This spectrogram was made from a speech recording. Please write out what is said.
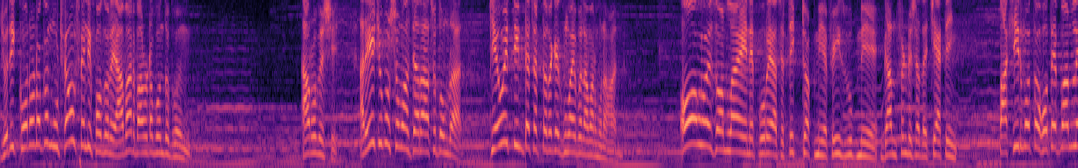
যদি কোনো রকম উঠেও ফেলি ফজরে, আবার বারোটা পর্যন্ত ঘুম। আরও বেশি। আর এই যুব সমাজ যারা আছো তোমরা, কেউই তিনটা চারটার আগে ঘুমায় বলে আমার মনে হয় না। অলওয়েজ অনলাইনে পড়ে আছে টিকটক নিয়ে ফেসবুক নিয়ে গার্লফ্রেন্ডের সাথে চ্যাটিং পাখির মতো হতে পারলে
